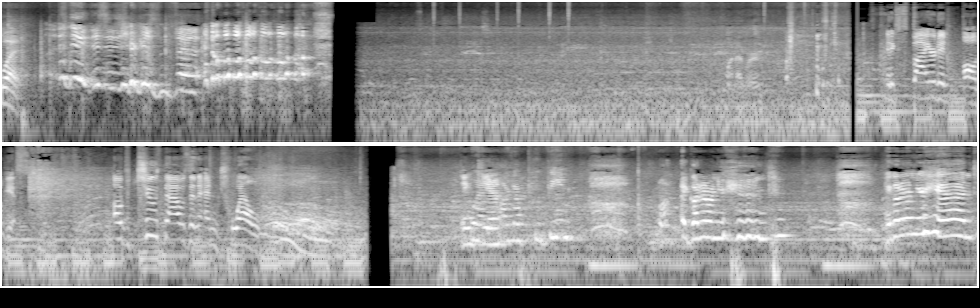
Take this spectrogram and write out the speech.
What? this is your Christmas present. Whatever. It expired in August of 2012. Thank What, you. Are you pooping? I got it on your hand. I got it on your hand.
